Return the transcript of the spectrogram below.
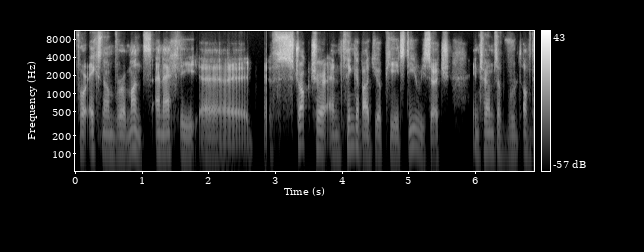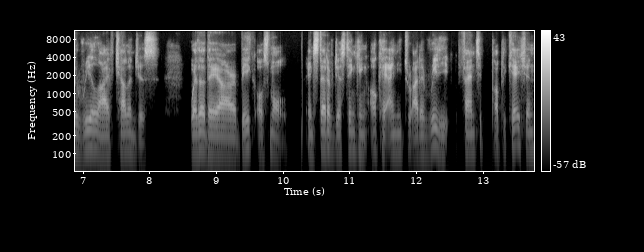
for X number of months and actually uh, structure and think about your PhD research in terms of, of the real life challenges whether they are big or small. Instead of just thinking, okay, I need to write a really fancy publication,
